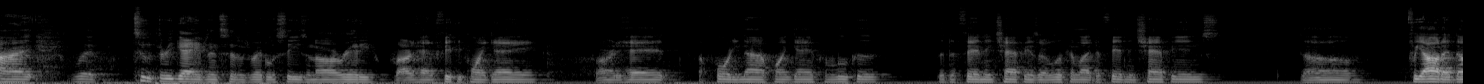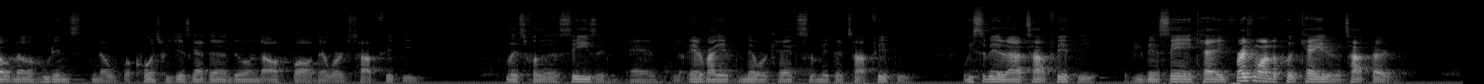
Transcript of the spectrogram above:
All right, with two, three games into this regular season already, we've already had a 50 point game. We've already had a 49 point game from Luka. The defending champions are looking like defending champions. Um, for y'all that don't know, who didn't, you know, of course, we just got done doing the Off Ball Network's top 50 list for the season, and you know, everybody at the network had to submit their top 50. We submitted our top 50. If you've been seeing Cade, first we wanted to put Cade in the top 30.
